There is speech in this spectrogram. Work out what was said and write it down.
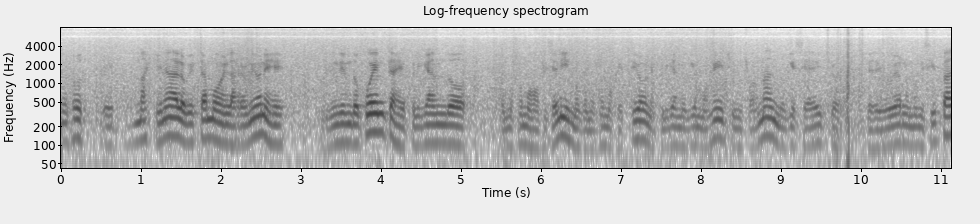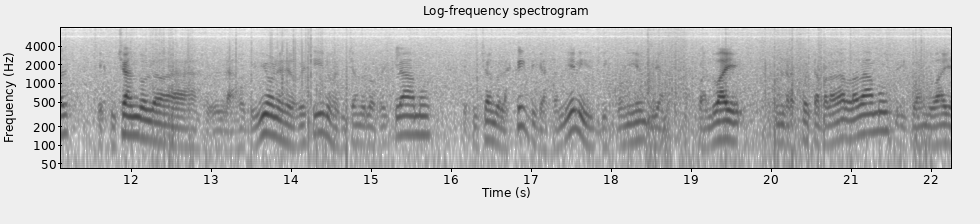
Nosotros, eh, más que nada, lo que estamos en las reuniones es rindiendo cuentas, explicando cómo somos oficialismo, cómo somos gestión, explicando qué hemos hecho, informando qué se ha hecho desde el gobierno municipal escuchando las opiniones de los vecinos, escuchando los reclamos, escuchando las críticas también y disponiendo, digamos, cuando hay una respuesta para dar la damos y cuando hay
